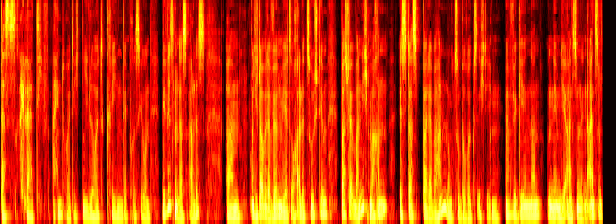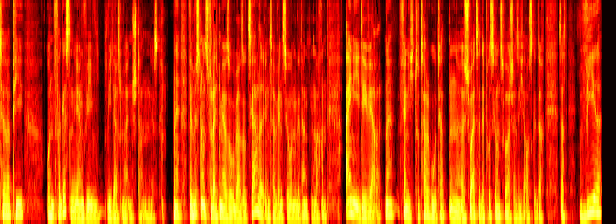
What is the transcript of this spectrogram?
das ist relativ eindeutig. Die Leute kriegen Depressionen. Wir wissen das alles. Ähm, und ich glaube, da würden wir jetzt auch alle zustimmen. Was wir aber nicht machen, ist das bei der Behandlung zu berücksichtigen. Ja, wir gehen dann und nehmen die Einzelnen in Einzeltherapie und vergessen irgendwie, wie das mal entstanden ist. Ne? Wir müssen uns vielleicht mehr so über soziale Interventionen Gedanken machen. Eine Idee wäre, ne, finde ich total gut, hat ein äh, Schweizer Depressionsforscher sich ausgedacht, sagt, wir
